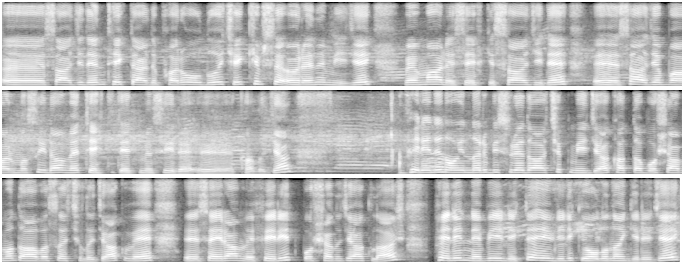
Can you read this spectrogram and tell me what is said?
e, Sacide'nin tek derdi para olduğu için kimse öğrenemeyecek. Ve maalesef ki Sacide e, sadece bağırmasıyla ve tehdit etmesiyle e, kalacak. Pelin'in oyunları bir süre daha çıkmayacak. Hatta boşanma davası açılacak ve e, Seyran ve Ferit boşanacaklar. Pelin'le birlikte evlilik yoluna girecek.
